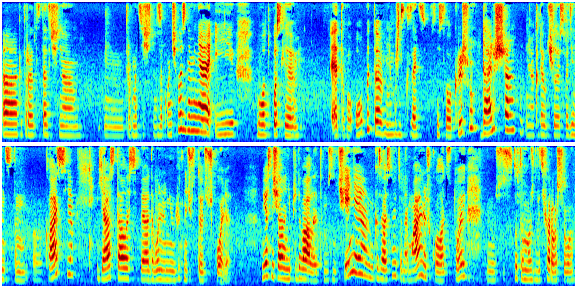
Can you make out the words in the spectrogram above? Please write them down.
э, которая достаточно травматично закончилась для меня. И вот после этого опыта, мне можно сказать, снесло крышу. Дальше, э, когда я училась в 11 классе, я стала себя довольно неуютно чувствовать в школе. Но я сначала не придавала этому значения. Мне казалось, ну это нормально, школа отстой, что-то может быть хорошего.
